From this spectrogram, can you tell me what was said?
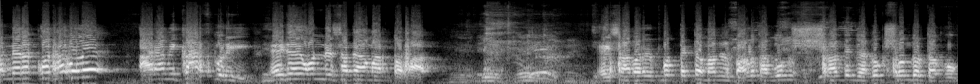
অন্যরা কথা বলে, আর আমি কাজ করি। এইটাই অন্যের সাথে আমার তফাৎ। এই সাগরের প্রত্যেকটা মানুষ ভালো থাকুক শান্তি থাকুক, সুন্দর থাকুক।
